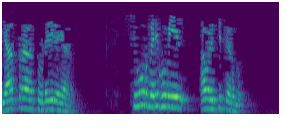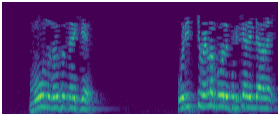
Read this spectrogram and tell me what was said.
യാത്ര തുടരുകയാണ്. ശൂർ മരുഭൂമിയിൽ അവർ എത്തിച്ചേർന്നു. മൂന്ന് ദിവസത്തേക്ക് ഒരിച്ചു വെള്ളം പോലും കുടിക്കാനില്ലാതെ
